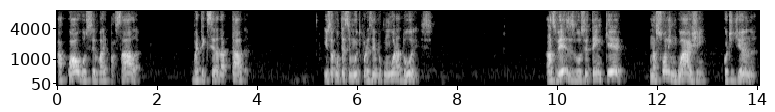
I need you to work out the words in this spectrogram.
a qual você vai passá-la vai ter que ser adaptada. Isso acontece muito, por exemplo, com oradores. Às vezes você tem que, na sua linguagem cotidiana,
